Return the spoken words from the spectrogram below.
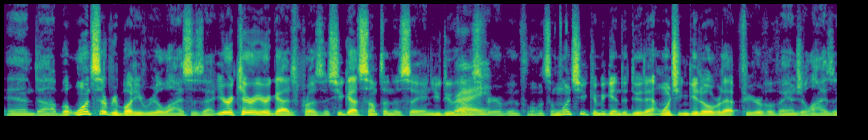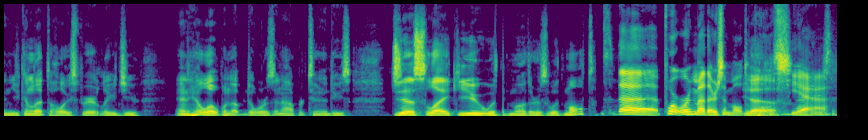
And uh, but once everybody realizes that you're a carrier of God's presence, you got something to say, and you do have a sphere of influence. And once you can begin to do that, once you can get over that fear of evangelizing, you can let the Holy Spirit lead you, and He'll open up doors and opportunities, just like you with mothers with multiple. the Fort Worth Mothers and Multiples. Yes. Yeah.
